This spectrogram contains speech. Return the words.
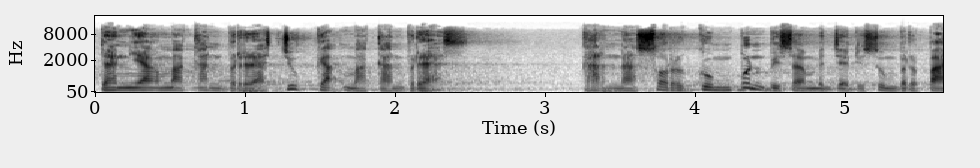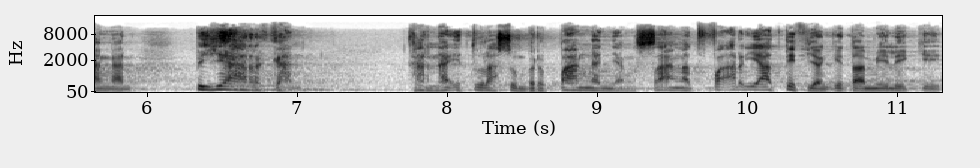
Dan yang makan beras juga makan beras. Karena sorghum pun bisa menjadi sumber pangan. Biarkan. Karena itulah sumber pangan yang sangat variatif yang kita miliki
